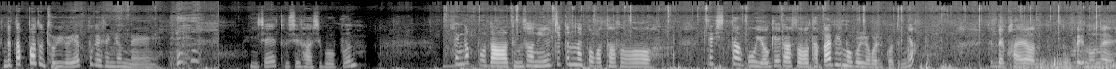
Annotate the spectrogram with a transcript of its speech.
근데 딱 봐도 저기가 예쁘게 생겼네. 이제 2시 45분. 생각보다 등산이 일찍 끝날 것 같아서 택시 타고 역에 가서 닭갈비 먹으려고 했거든요. 근데 과연 우린 오늘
